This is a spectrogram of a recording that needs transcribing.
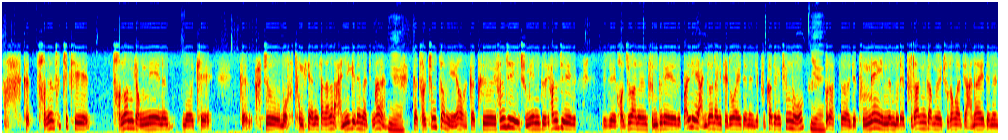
아, 그 저는 솔직히 전원 격리에는 뭐 이렇게 그 아주 뭐 동의하는 상황은 아니기는 하지만 예. 그러니까 절충점이에요. 그러니까 그 현지 주민들 현지 이제 거주하는 분들을 빨리 안전하게 데려와야 되는 이제 국가적인 책무 예. 플러스 이제 국내에 있는 분들의 불안감을 조성하지 않아야 되는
